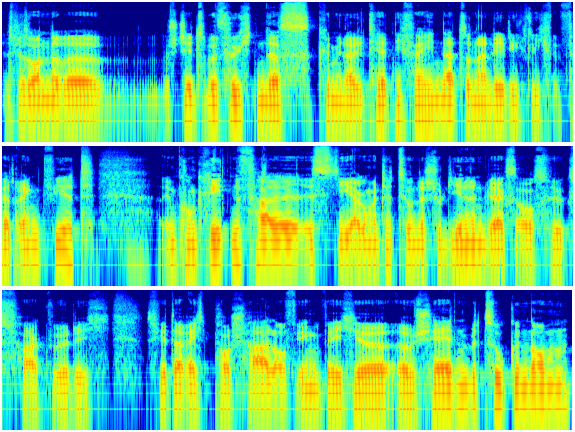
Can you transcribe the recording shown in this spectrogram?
Insbesondere steht zu befürchten, dass Kriminalität nicht verhindert, sondern lediglich verdrängt wird. Im konkreten Fall ist die Argumentation des Studierendenwerks auch höchst fragwürdig. Es wird da recht pauschal auf irgendwelche äh, Schäden Bezug genommen.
